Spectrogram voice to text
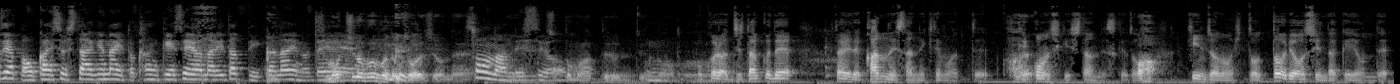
ずやっぱお返しをしてあげないと関係性は成り立っていかないので。気持ちの部分でもそうですよね。そうなんですずっとよもらってるっていうのは。僕ら自宅で2人で神主さんに来てもらってはい。結婚式したんですけど、あ。近所の人と両親だけ呼んで、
